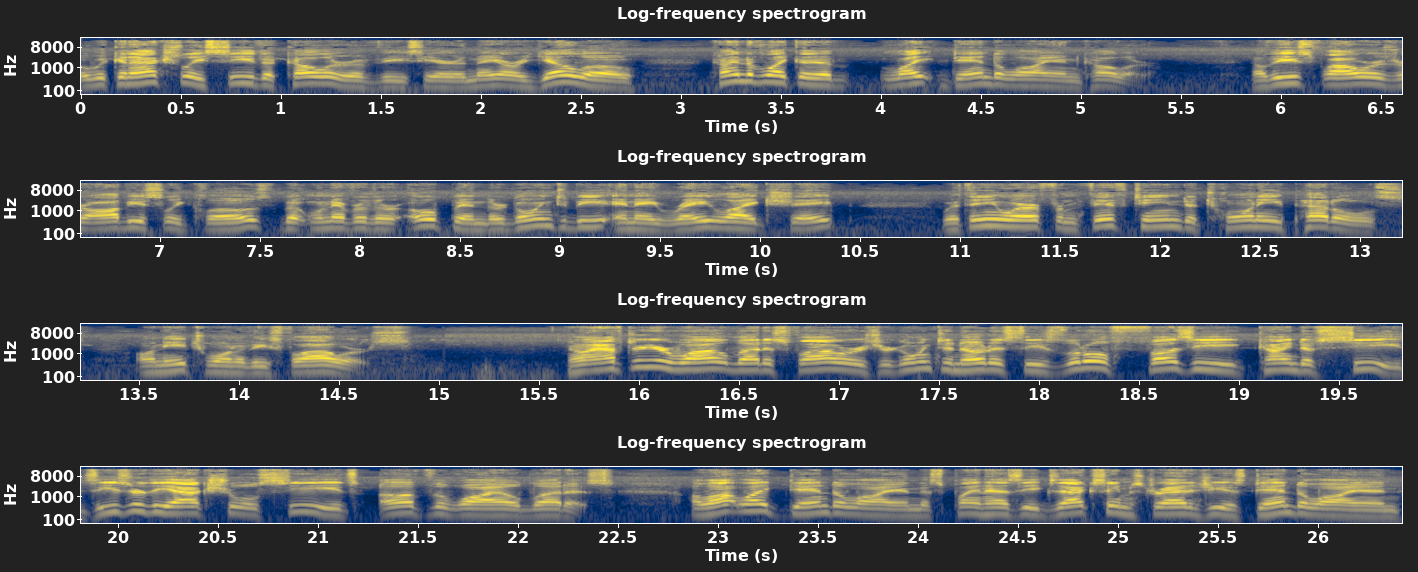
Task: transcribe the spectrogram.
but we can actually see the color of these here, and they are yellow, kind of like a light dandelion color. Now these flowers are obviously closed, but whenever they're open, they're going to be in a ray-like shape with anywhere from 15 to 20 petals on each one of these flowers. Now after your wild lettuce flowers, you're going to notice these little fuzzy kind of seeds. These are the actual seeds of the wild lettuce. A lot like dandelion, this plant has the exact same strategy as dandelion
